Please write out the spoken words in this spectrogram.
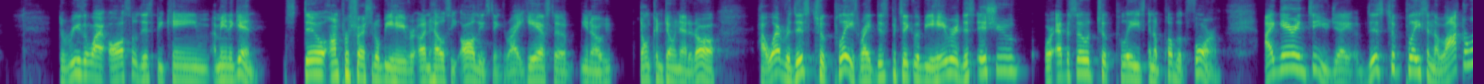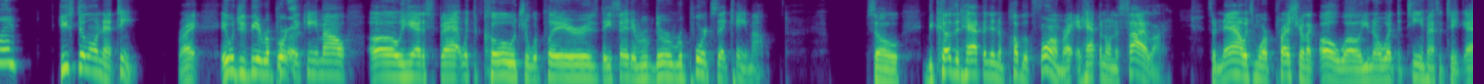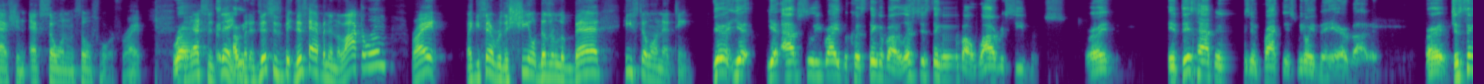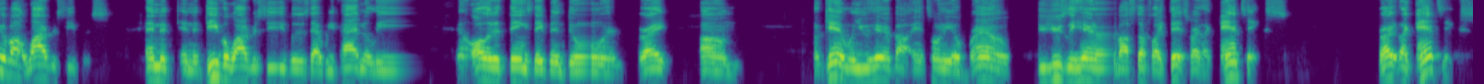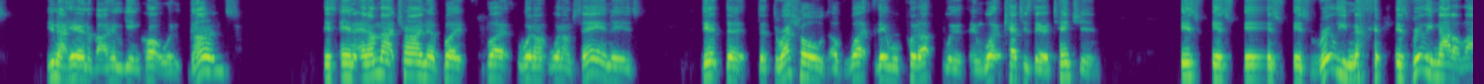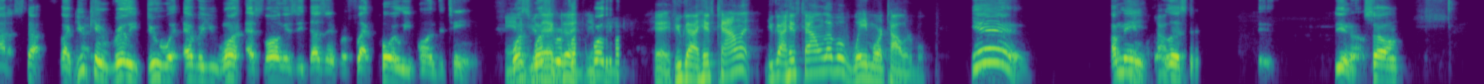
The reason why also this became, I mean, again, still unprofessional behavior, unhealthy, all these things, right? He has to, you know, don't condone that at all. However, this took place, right? This particular behavior, this issue or episode took place in a public forum. I guarantee you, Jay, if this took place in the locker room, he's still on that team, right? It would just be a report right. that came out. Oh, he had a spat with the coach or with players. They said there were reports that came out. So because it happened in a public forum, right? It happened on the sideline. So now it's more pressure, like, oh, well, you know what? The team has to take action, X, so on and so forth, right? Right. So that's the thing. I mean, but if this is this happened in the locker room, right? Like you said, where the shield doesn't look bad, he's still on that team. Yeah, yeah, you're absolutely right. Because think about it. Let's just think about wide receivers, right? If this happens in practice, we don't even hear about it, right? Just think about wide receivers and the and the diva wide receivers that we've had in the league and all of the things they've been doing right? Um, again, when you hear about Antonio Brown, you're usually hearing about stuff like this, right? Like antics, right? Like antics. You're not hearing about him getting caught with guns. It's and and I'm not trying to, but but what I'm what I'm saying is that the the threshold of what they will put up with and what catches their attention is is is is really not is really not a lot of stuff. Like you right. can really do whatever you want as long as it doesn't reflect poorly on the team. And once once you reflect good, poorly, if you, on, yeah, if you got his talent, you got his talent level, way more tolerable. Yeah, I mean, listen, you know. So,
